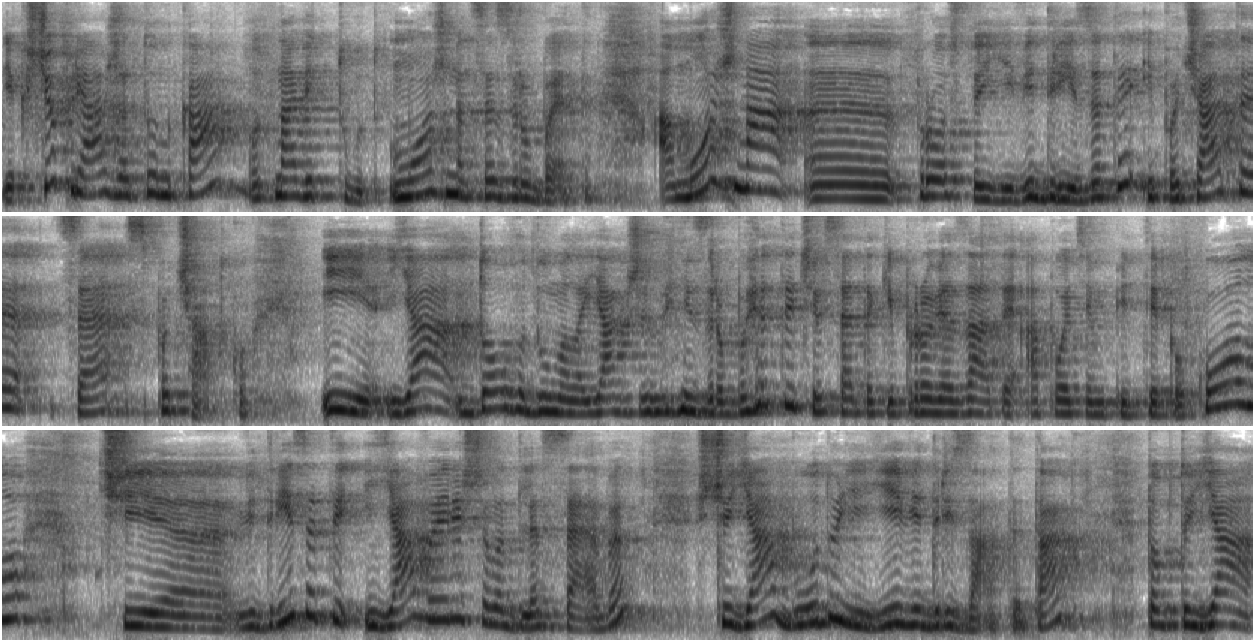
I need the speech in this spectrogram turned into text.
Якщо пряжа тонка, от навіть тут можна це зробити. А можна е, просто її відрізати і почати це спочатку. І я довго думала, як же мені зробити, чи все-таки пров'язати, а потім піти по колу, чи відрізати. І я вирішила для себе, що я буду її відрізати. так? Тобто я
